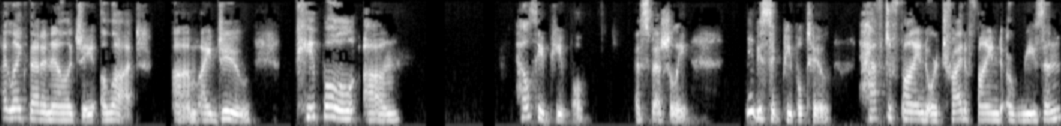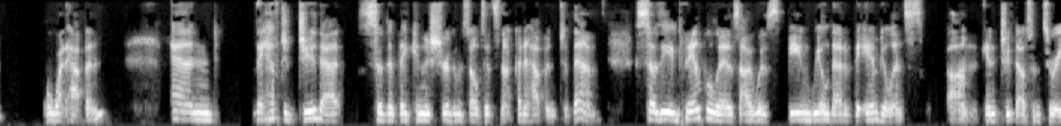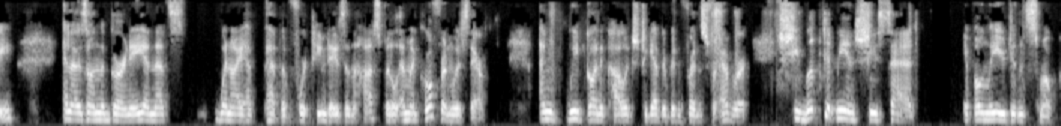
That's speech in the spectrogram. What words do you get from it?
I like that analogy a lot. Um, I do. People, um, healthy people, especially, maybe sick people too, have to find or try to find a reason for what happened. And they have to do that so that they can assure themselves it's not going to happen to them. So the example is I was being wheeled out of the ambulance um, in 2003 and I was on the gurney and that's when I had the 14 days in the hospital and my girlfriend was there and we'd gone to college together, been friends forever. She looked at me and she said, if only you didn't smoke.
